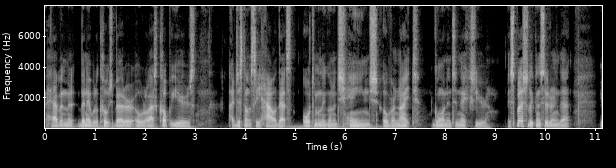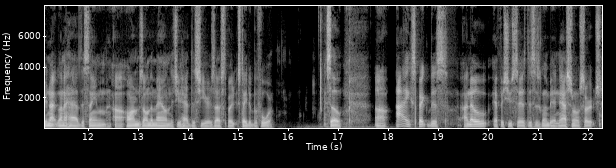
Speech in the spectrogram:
haven't been able to coach better over the last couple years, I just don't see how that's ultimately going to change overnight going into next year, especially considering that you're not going to have the same uh, arms on the mound that you had this year, as I've sp- stated before. So uh, I expect this. I know FSU says this is going to be a national search,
